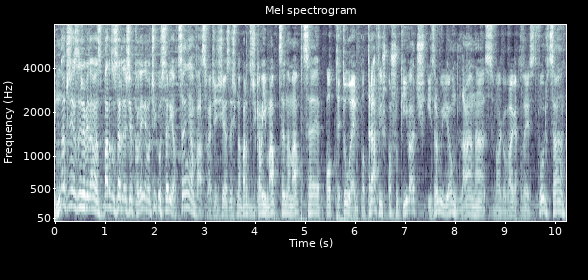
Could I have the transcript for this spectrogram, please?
No cześć, jestem, witam was bardzo serdecznie w kolejnym odcinku serii Oceniam was. Słuchajcie, dzisiaj jesteśmy na bardzo ciekawej mapce, na mapce pod tytułem Potrafisz oszukiwać i zrobił ją dla nas. Uwaga, uwaga, tutaj jest twórca.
